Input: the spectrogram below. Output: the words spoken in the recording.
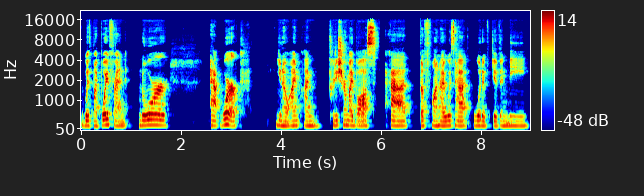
with my boyfriend nor at work. You know i'm i'm pretty sure my boss at the fun I was at would have given me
